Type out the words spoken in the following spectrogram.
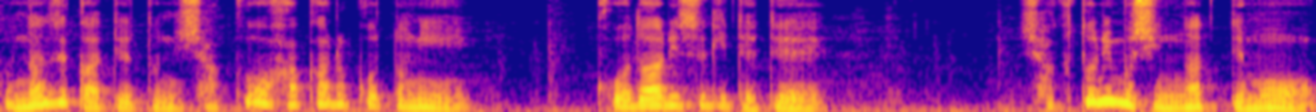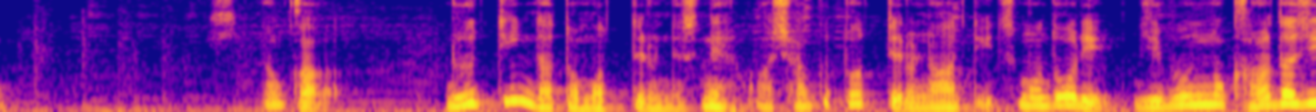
これなぜかというとね尺を測ることにこだわりすぎててシャクトリムシになってもなんかルーティンだと思ってるんですね。あ尺取ってるなっていつも通り自分の体自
